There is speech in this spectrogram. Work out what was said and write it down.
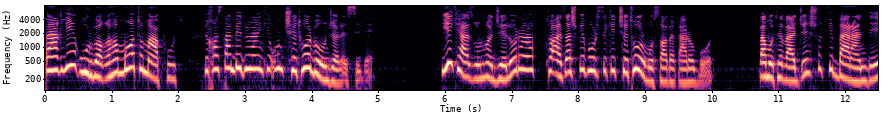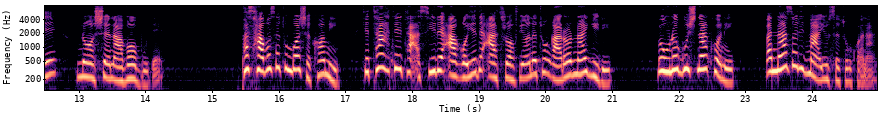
بقیه قورباغه ها مات و مبهوت می‌خواستن بدونن که اون چطور به اونجا رسیده. یکی از اونها جلو رفت تا ازش بپرسه که چطور مسابقه رو برد و متوجه شد که برنده ناشنوا بوده. پس حواستون باشه کامی که تحت تأثیر عقاید اطرافیانتون قرار نگیرید. به اونا گوش نکنید و نذارید معیوستون کنن.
